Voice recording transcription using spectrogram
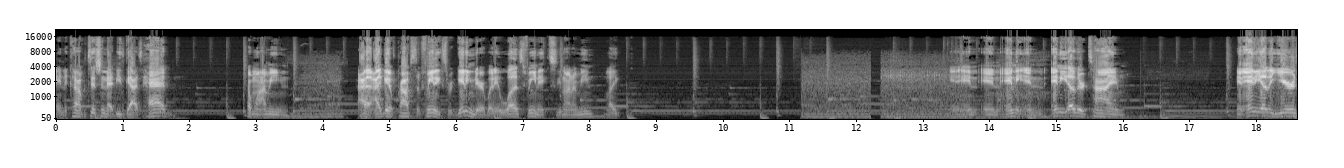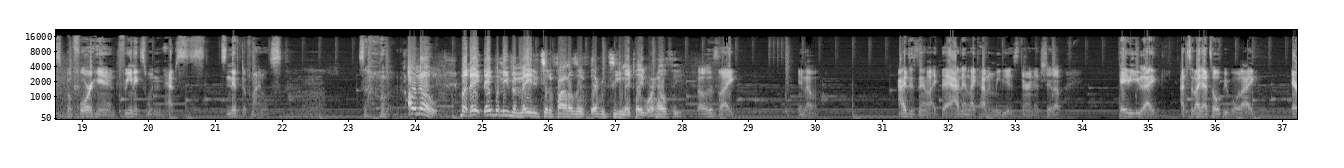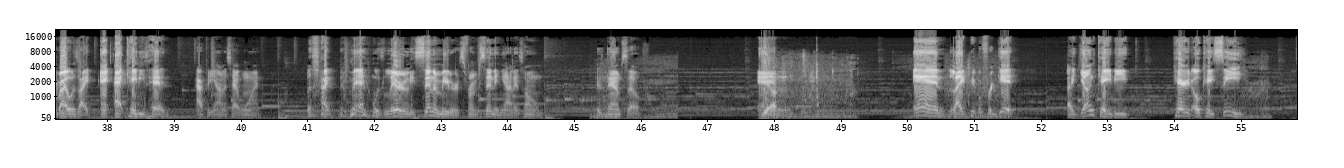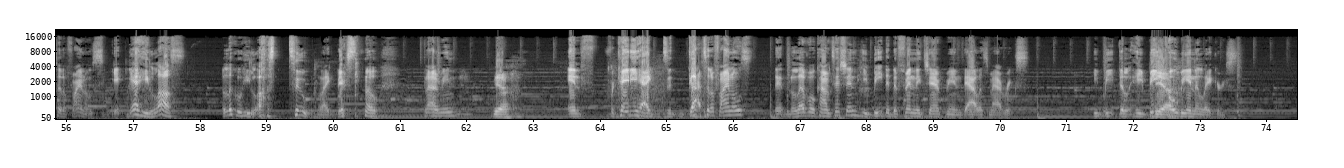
and the competition that these guys had. Come on, I mean, I, I give props to Phoenix for getting there, but it was Phoenix. You know what I mean? Like, in in any in any other time, in any other years beforehand, Phoenix wouldn't have sniffed the finals. So, Oh no, but they, they wouldn't even made it to the finals if every team they played were healthy. so it's like, you know, I just didn't like that. I didn't like how the media is stirring that shit up. KD, like I t- like I told people, like everybody was like at KD's head after Giannis had won. But it's like the man was literally centimeters from sending Giannis home, his damn self. And, And like people forget, a young KD carried OKC to the finals. Yeah, he lost. But look who he lost to. Like there's no, you know what I mean? Yeah, and for KD had to got to the finals at the level of competition, he beat the defending champion Dallas Mavericks. He beat the he beat Yeah. Kobe and the Lakers,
